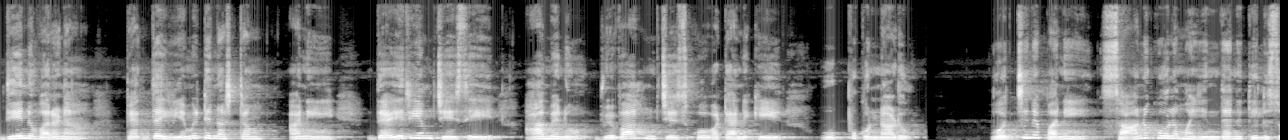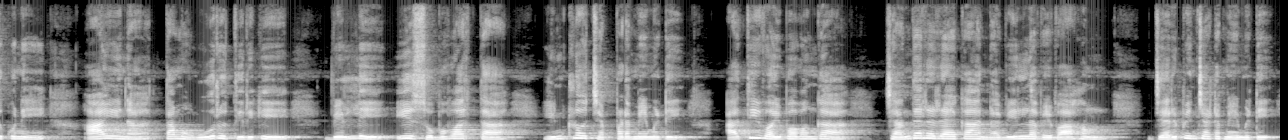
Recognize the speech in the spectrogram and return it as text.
దీని వలన పెద్ద ఏమిటి నష్టం? అని ధైర్యం చేసి ఆమెను వివాహం చేసుకోవటానికి ఒప్పుకున్నాడు. వచ్చిన పని సానుకూలమయ్యిందని తెలుసుకుని ఆయన తమ ఊరు తిరిగి వెళ్ళి ఈ శుభవార్త ఇంట్లో చెప్పడమేమిటి? అతి వైభవంగా చంద్రరేఖ నవీన్ల వివాహం జరిపించటమేమిటి?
